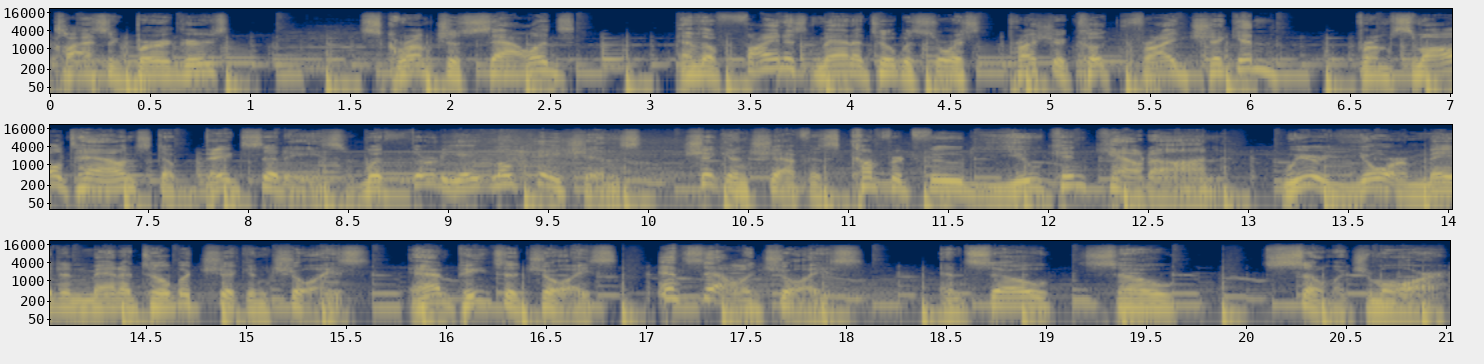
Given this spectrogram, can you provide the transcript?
classic burgers, scrumptious salads, and the finest Manitoba sourced pressure cooked fried chicken? From small towns to big cities with 38 locations, Chicken Chef is comfort food you can count on. We're your made in Manitoba chicken choice, and pizza choice, and salad choice, and so, so, so much more.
